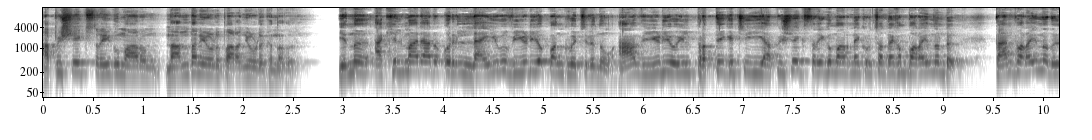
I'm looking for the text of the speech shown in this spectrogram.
അഭിഷേക് ശ്രീകുമാറും നന്ദനയോട് പറഞ്ഞു കൊടുക്കുന്നത്. ഇന്ന് അഖിൽ മാരാർ ഒരു ലൈവ് വീഡിയോ പങ്കുവച്ചിരുന്നു. ആ വീഡിയോയിൽ പ്രത്യേകിച്ച് ഈ അഭിഷേക് ശ്രീകുമാറിനെ കുറിച്ച് അദ്ദേഹം പറയുന്നുണ്ട്. താൻ പറയുന്നത്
